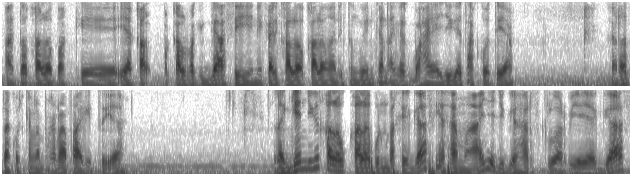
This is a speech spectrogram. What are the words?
atau kalau pakai ya kalau pakai gas sih ini kan. Kalau kalau nggak ditungguin kan agak bahaya juga takut ya. Karena takut kenapa kenapa gitu ya. Lagian juga kalau kalaupun pakai gas ya sama aja juga harus keluar biaya gas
